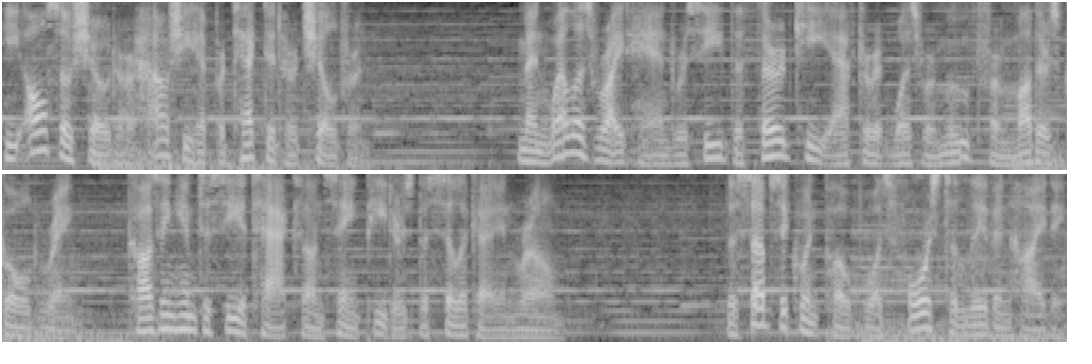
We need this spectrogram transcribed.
He also showed her how she had protected her children. Manuela's right hand received the third key after it was removed from Mother's gold ring, causing him to see attacks on St. Peter's Basilica in Rome. The subsequent pope was forced to live in hiding.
